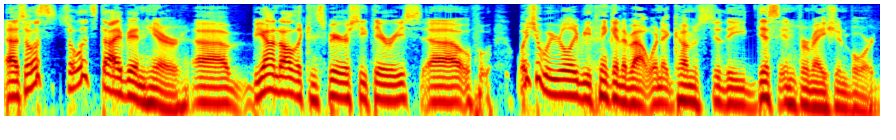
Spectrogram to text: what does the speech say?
Uh, so let's so let's dive in here. Uh, beyond all the conspiracy theories, uh, what should we really be thinking about when it comes to the disinformation board?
